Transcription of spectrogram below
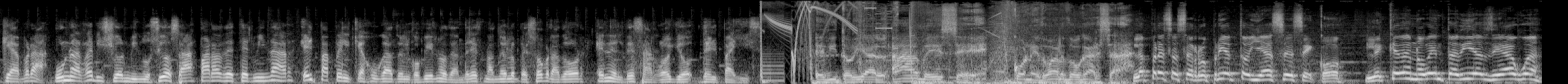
que habrá una revisión minuciosa para determinar el papel que ha jugado el gobierno de Andrés Manuel López Obrador en el desarrollo del país. Editorial ABC con Eduardo Garza. La presa Cerro Prieto ya se secó. Le quedan 90 días de agua.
